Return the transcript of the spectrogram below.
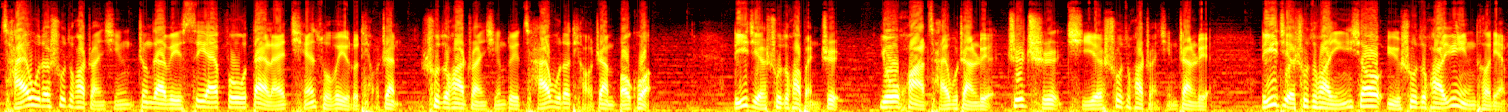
财务的数字化转型正在为 CFO 带来前所未有的挑战。数字化转型对财务的挑战包括：理解数字化本质，优化财务战略，支持企业数字化转型战略；理解数字化营销与数字化运营特点，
